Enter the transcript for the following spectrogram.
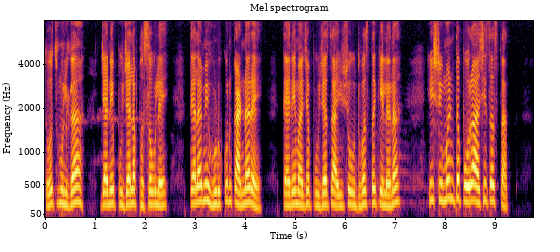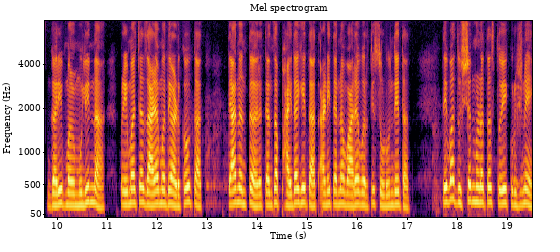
तोच मुलगा ज्याने पूजाला फसवलं आहे त्याला मी हुडकून काढणार आहे. त्याने माझ्या पूजाचं आयुष्य उद्ध्वस्त केलं ना? ही श्रीमंत पोरं अशीच असतात. गरीब म मुलींना प्रेमाच्या जाळ्यामध्ये अडकवतात. त्यानंतर त्यांचा फायदा घेतात आणि त्यांना वाऱ्यावरती सोडून देतात. तेव्हा दुष्यंत म्हणत असतो ए कृष्णे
